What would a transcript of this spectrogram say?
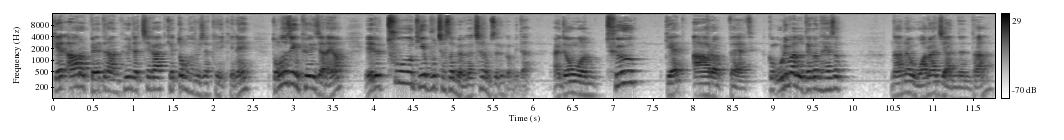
get out of bed라는 표현 자체가 get 동사로 시작하니까네. 동사적인 표현이잖아요. 얘를 to 뒤에 붙여서 명사처럼 쓰는 겁니다. I don't want to get out of bed. 그럼 우리말로 되건 해석 나는 원하지 않는다.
